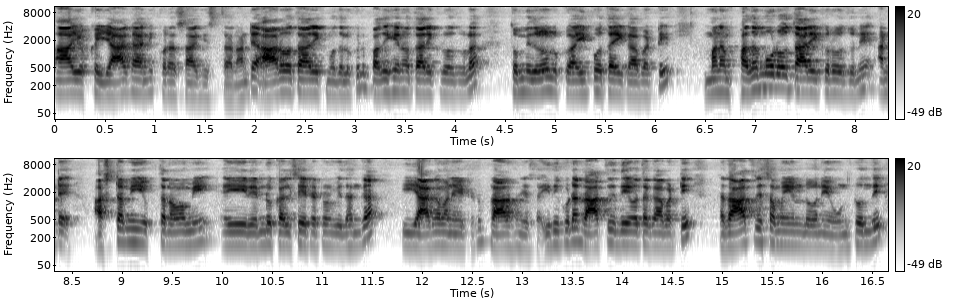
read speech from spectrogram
ఆ యొక్క యాగాన్ని కొనసాగిస్తాను. అంటే ఆరో తారీఖు మొదలుకొని పదిహేనో తారీఖు రోజుల తొమ్మిది రోజులు అయిపోతాయి కాబట్టి మనం పదమూడో తారీఖు రోజునే అంటే అష్టమి యుక్త నవమి ఈ రెండు కలిసేటటువంటి విధంగా ఈ యాగం అనేటటువంటి ప్రారంభం చేస్తాం ఇది కూడా రాత్రి దేవత కాబట్టి రాత్రి సమయంలోనే ఉంటుంది.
